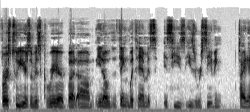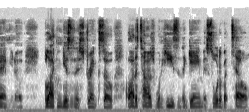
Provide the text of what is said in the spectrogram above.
first two years of his career. But um, you know, the thing with him is is he's he's a receiving tight end. You know, blocking isn't his strength. So a lot of times when he's in the game, it's sort of a tell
